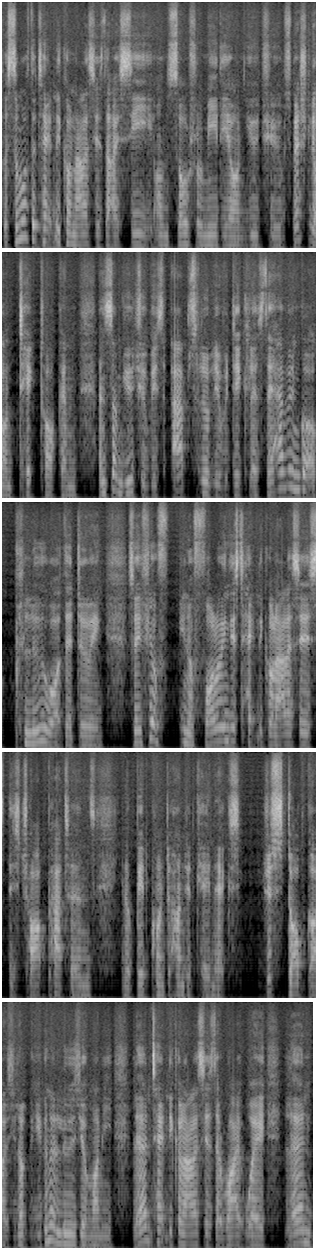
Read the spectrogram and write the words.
But some of the technical analysis that i see on social media on youtube especially on tiktok and and some youtube is absolutely ridiculous. They haven't got a clue what they're doing. So if you're you know following this technical analysis these chart patterns you know bitcoin to 100k next just stop guys. You're not you're going to lose your money. Learn technical analysis the right way. Learn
